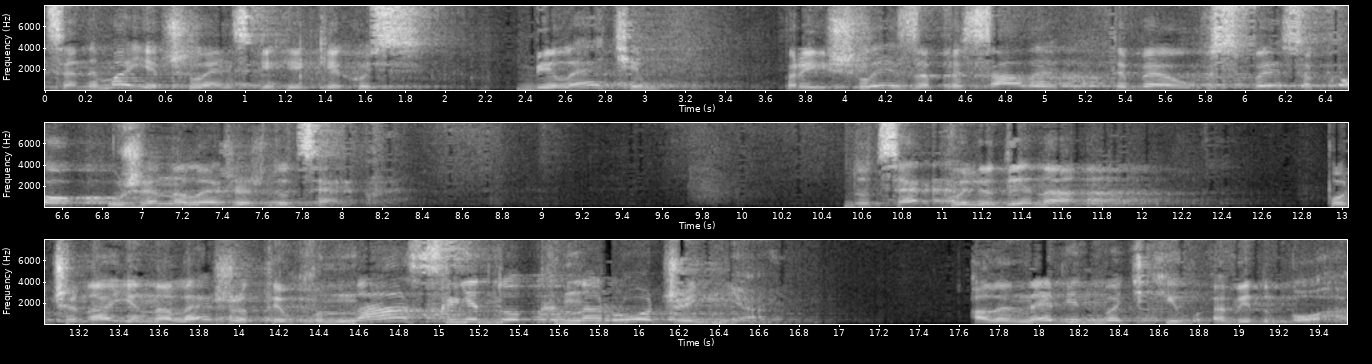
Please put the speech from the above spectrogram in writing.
Це немає членських якихось білетів, прийшли, записали тебе в список, о, вже належиш до церкви. До церкви людина починає належати внаслідок народження, але не від батьків, а від Бога.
